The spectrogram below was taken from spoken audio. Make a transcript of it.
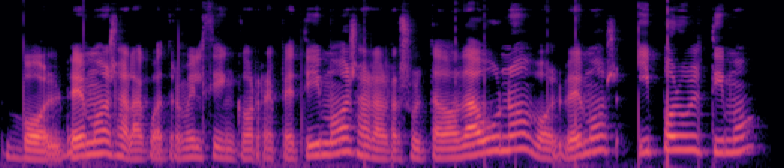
volvemos a la 4005, repetimos, ahora el resultado da 1, volvemos y por último,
